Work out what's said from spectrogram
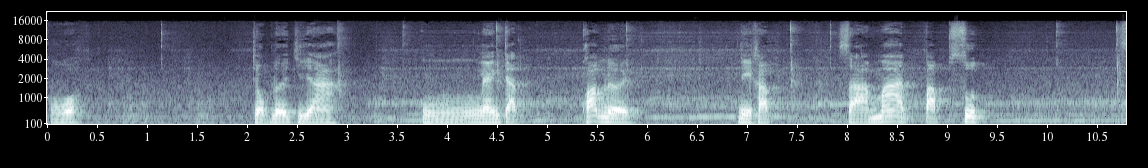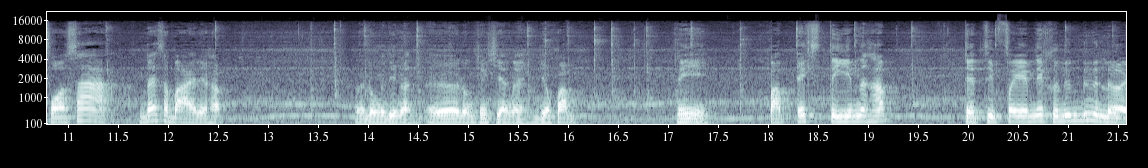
โอ้จบเลย GTR อืมแรงจัดคว่ำเลย นี่ครับ สามารถปรับสุดฟอร์ซ่าได้สบายเลยครับ เออลงดีก่อน เออ ลงเฉียงๆหน่อย เดี๋ยวคว่ำนี่ปรับ Extreme นะครับ 70 เฟรมนี่คือลื่นๆเลย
